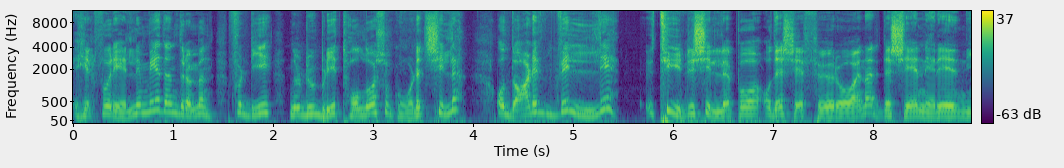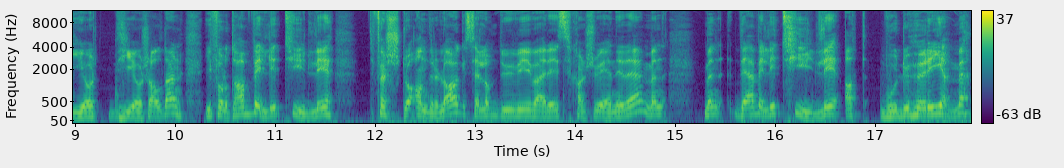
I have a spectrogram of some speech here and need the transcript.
helt forenlig med den drømmen. Fordi når du blir tolv år, så går det et skille. Og da er det veldig tydelig skille på Og det skjer før òg, Einar. Det skjer ned i tiårsalderen. I forhold til å ha veldig tydelig første og andre lag, selv om du vil være kanskje uenig i det. Men, men det er veldig tydelig at hvor du hører hjemme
